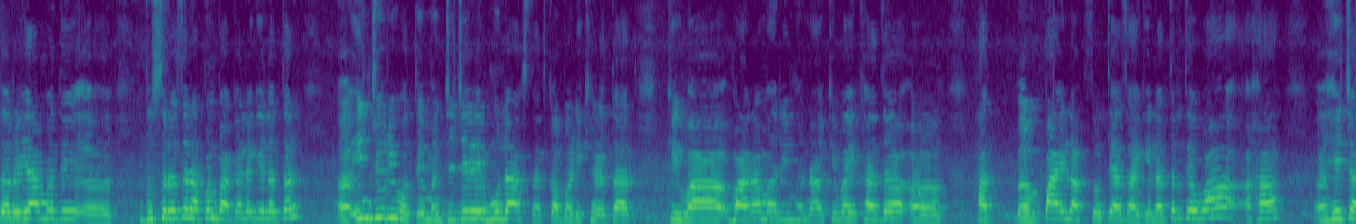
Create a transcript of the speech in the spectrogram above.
तर यामध्ये दुसरं जर आपण बघायला गेलं तर इंजुरी होते. म्हणजे जे मुलं असतात कबड्डी खेळतात किंवा मारामारी म्हणा किंवा एखादा हात पाय लागतो त्या जागेला तर तेव्हा हा हे चा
